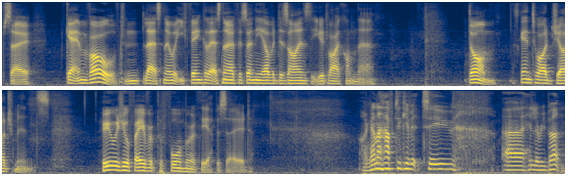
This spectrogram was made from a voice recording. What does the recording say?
So get involved and let us know what you think. Let us know if there's any other designs that you'd like on there. Dom, let's get into our judgments. Who was your favorite performer of the episode? I'm gonna have to give it to uh, Hilarie Burton.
